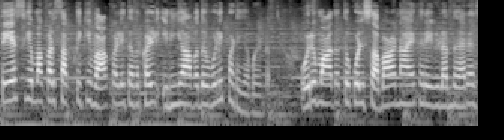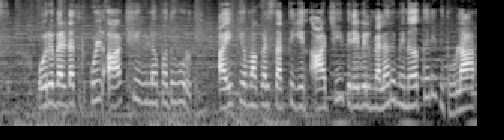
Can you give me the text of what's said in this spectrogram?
தேசிய மக்கள் சக்திக்கு வாக்களித்தவர்கள் இனியாவது வெளிப்படைய வேண்டும். ஒரு மாதத்துக்குள் சபாநாயகரை இழந்த அரசு ஒரு வருடத்திற்குள் ஆட்சியை இழப்பது உறுதி. ஐக்கிய மக்கள் சக்தியின் ஆட்சி விரைவில் மலரும் என தெரிவித்துள்ளார்.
